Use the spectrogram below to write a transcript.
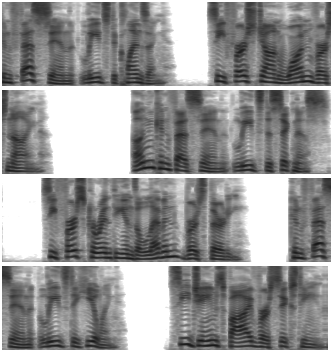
Confessed sin leads to cleansing. See 1 John 1, verse 9. Unconfessed sin leads to sickness. See 1 Corinthians 11, verse 30. Confessed sin leads to healing. See James 5, verse 16.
